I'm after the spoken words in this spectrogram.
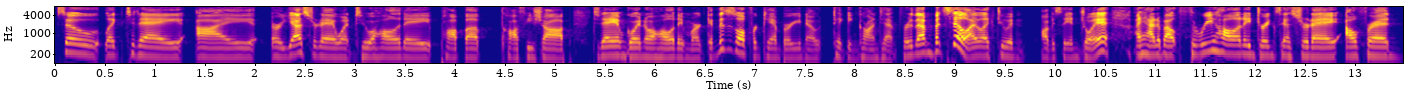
so like today, I or yesterday I went to a holiday pop up coffee shop. Today I'm going to a holiday market. This is all for Camber, you know, taking content for them, but still I like to and obviously enjoy it. I had about three holiday drinks yesterday. Alfred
